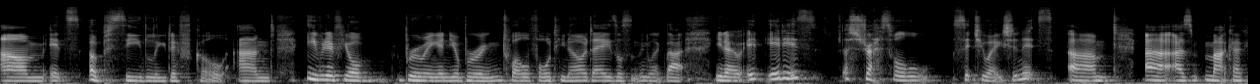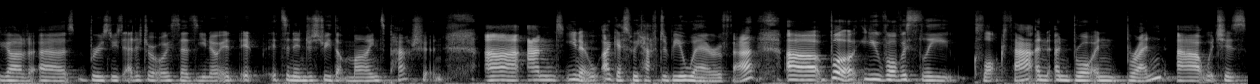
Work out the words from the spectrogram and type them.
Um, it's obscenely difficult. And even if you're brewing and you're brewing 12, 14 hour days or something like that, you know, it, it is a stressful situation. It's um, uh, as Matt Kirkegaard, uh, News editor, always says. You know, it, it it's an industry that mines passion, uh, and you know, I guess we have to be aware of that. Uh, but you've obviously clocked that and, and brought in Brent, uh, which is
